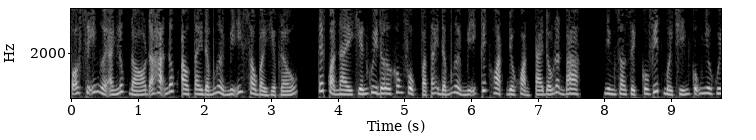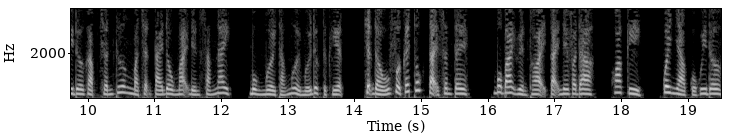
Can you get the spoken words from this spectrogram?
Võ sĩ người Anh lúc đó đã hạ nốc ao tay đấm người Mỹ sau 7 hiệp đấu. Kết quả này khiến Wilder không phục và tay đấm người Mỹ kích hoạt điều khoản tái đấu lần 3, nhưng do dịch Covid-19 cũng như Wilder gặp chấn thương mà trận tái đấu mãi đến sáng nay, mùng 10 tháng 10 mới được thực hiện. Trận đấu vừa kết thúc tại sân T, Mobile huyền thoại tại Nevada, Hoa Kỳ, quê nhà của Wilder.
